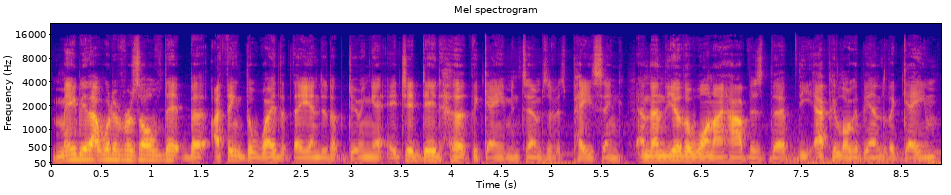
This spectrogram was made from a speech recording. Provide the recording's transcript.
Maybe that would have resolved it, but I think the way that they ended up doing it, it, did hurt the game in terms of its pacing. And then the other one I have is the, the epilogue at the end of the game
